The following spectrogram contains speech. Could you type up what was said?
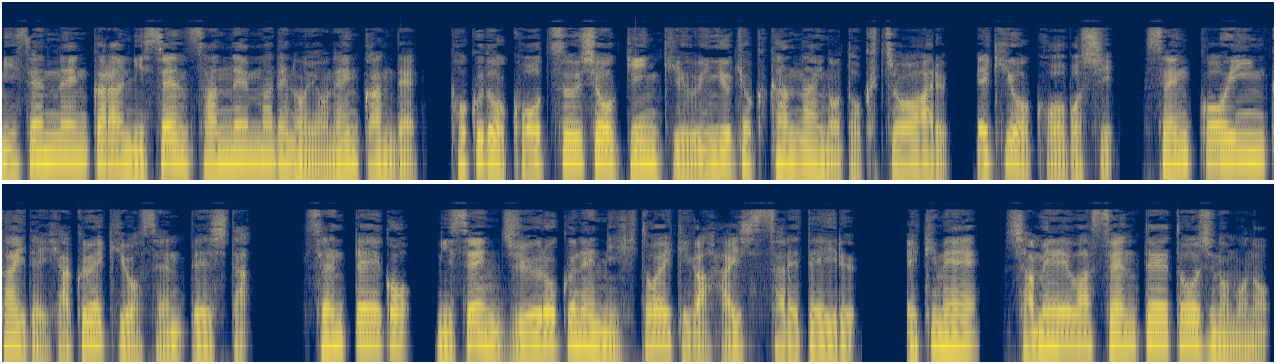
2000年から2003年までの4年間で、国土交通省近畿運輸局管内の特徴ある駅を公募し、選考委員会で100駅を選定した。選定後、2016年に一駅が廃止されている。駅名、社名は選定当時のもの。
